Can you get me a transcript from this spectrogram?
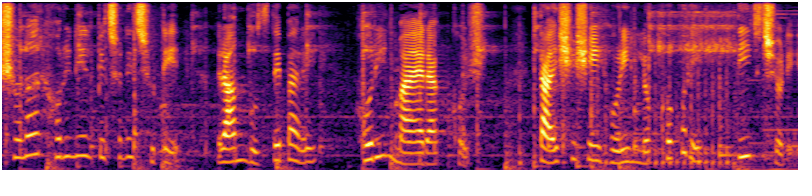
সোনার হরিণের পেছনে ছুটে রাম বুঝতে পারে হরিণ মায়া রাক্ষস। তাই সে সেই হরিণ লক্ষ্য করে তীর ছোড়ে।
